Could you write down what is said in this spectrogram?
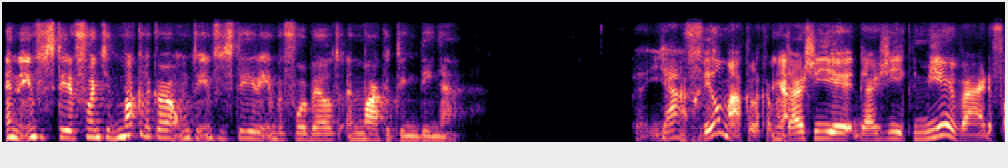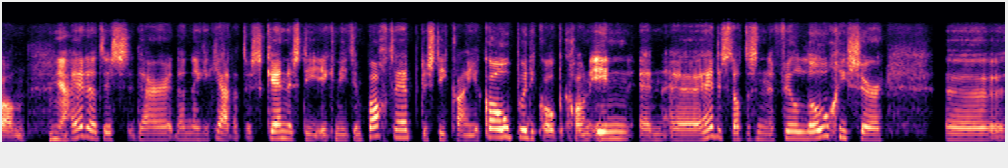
En investeren, vond je het makkelijker om te investeren in bijvoorbeeld een marketingdingen? Uh, ja, veel makkelijker. Want daar, zie je, daar zie ik de meerwaarde van. Ja. dat is, daar, dan denk ik, ja, dat is kennis die ik niet in pacht heb. Dus die kan je kopen, die koop ik gewoon in. En, uh, dus dat is een veel logischer uh,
